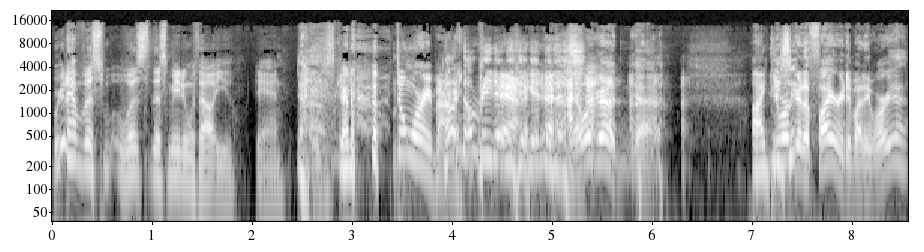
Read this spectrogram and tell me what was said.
We're gonna have this was this meeting without you, Dan. We're just gonna don't worry about don't, it. Don't read anything yeah. into this. Yeah, we're good. Yeah. All right, you weren't gonna fire anybody, were you?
